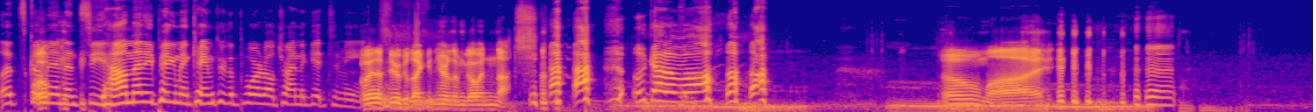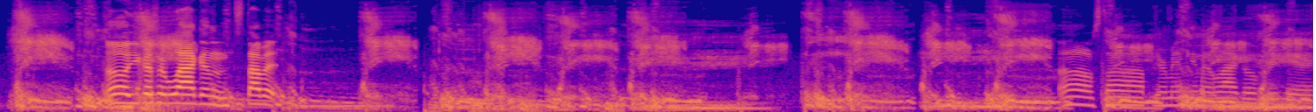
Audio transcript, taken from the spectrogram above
let's come Oh. in and see how many pigmen came through the portal trying to get to me. quite a few because I can hear them going nuts. Look at them all. oh my! oh, you guys are lagging. Stop it. Oh, stop. You're making it lag over here.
